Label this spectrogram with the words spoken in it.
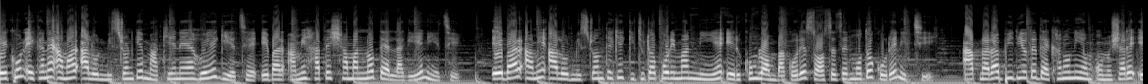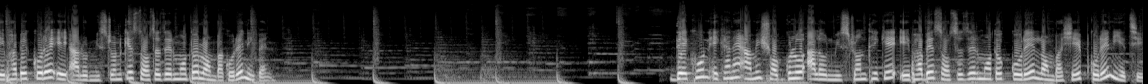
দেখুন, এখানে আমার আলুর মিশ্রণকে মাখিয়ে নেওয়া হয়ে গিয়েছে। এবার আমি হাতে সামান্য তেল লাগিয়ে নিয়েছি। এবার আমি আলুর মিশ্রণ থেকে কিছুটা পরিমাণ নিয়ে এরকম লম্বা করে সসেসের মতো করে নিচ্ছি। আপনারা ভিডিওতে দেখানো নিয়ম অনুসারে এভাবে করে এই আলুর মিশ্রণকে সসেজের মতো লম্বা করে নেবেন। দেখুন, এখানে আমি সবগুলো আলুর মিশ্রণ থেকে এভাবে সসেজের মতো করে লম্বা শেপ করে নিয়েছি।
